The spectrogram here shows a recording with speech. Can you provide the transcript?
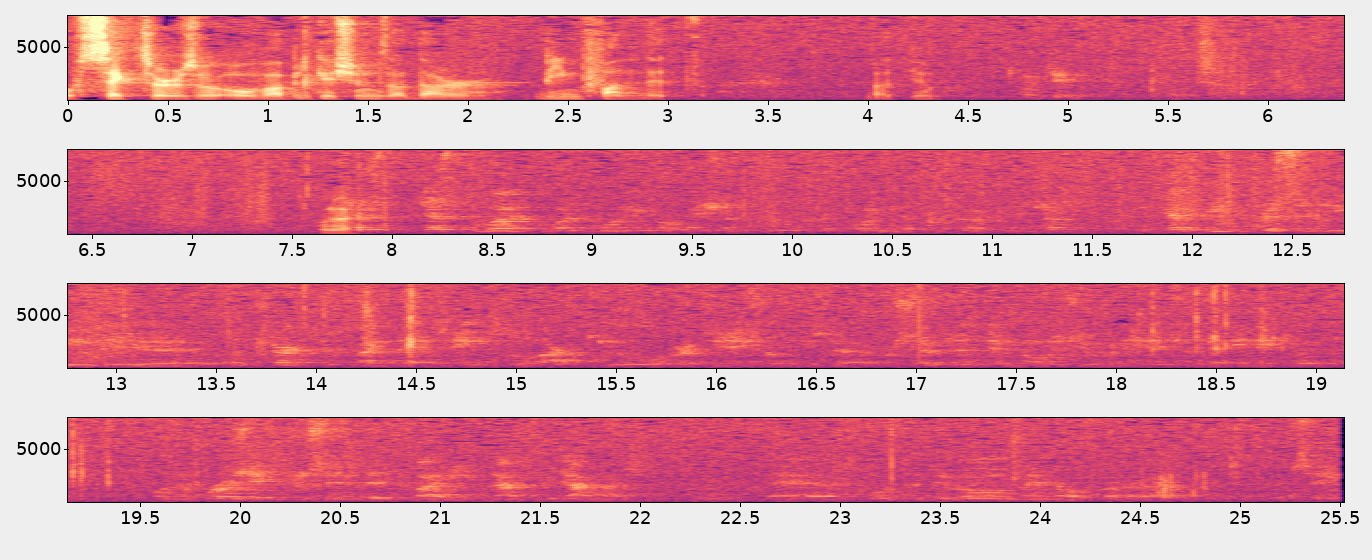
of sectors of applications that are being funded. But yeah. okay. Okay. Just, just to add one more information to the point that you have mentioned, it has been recently uh, contracted by the NATO RTO organization, is a research and technology organization at NATO, on a project presented by Ignacio Llamas uh, for the development of, uh, let's say,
